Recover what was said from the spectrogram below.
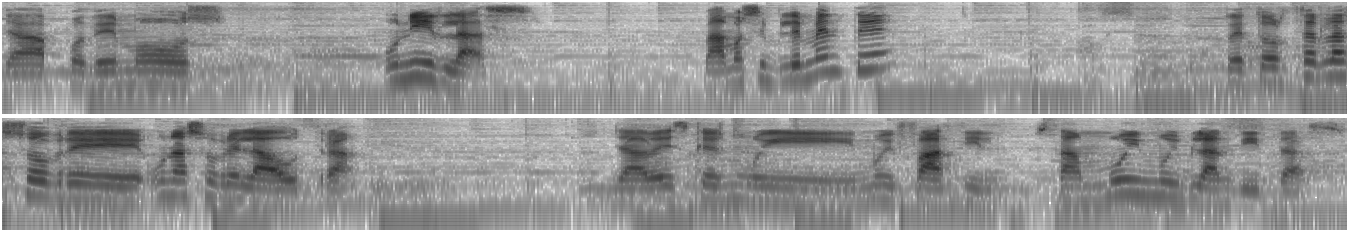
Ya podemos unirlas. Vamos simplemente retorcerlas sobre una sobre la otra. Ya veis que es muy, muy fácil. Están muy, muy blanditas.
